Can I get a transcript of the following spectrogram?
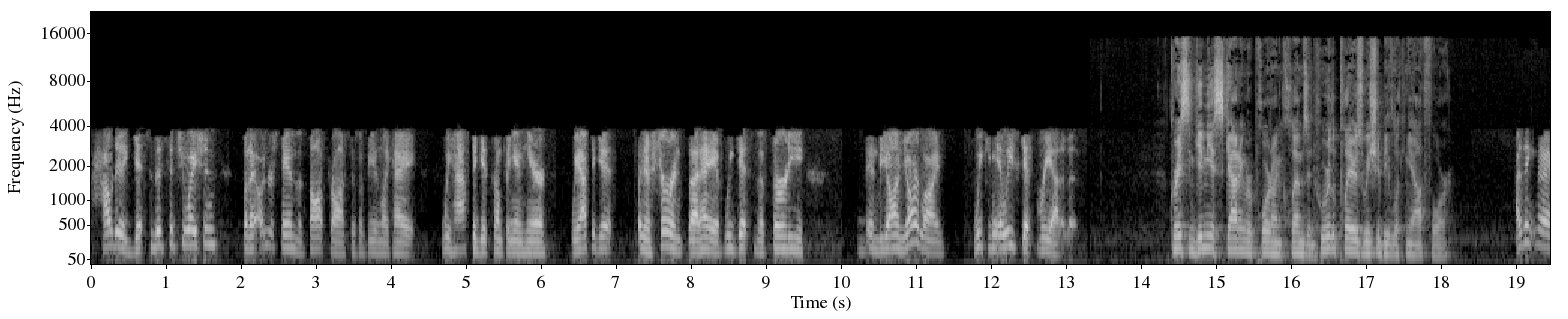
how did it get to this situation? But I understand the thought process of being like, hey, we have to get something in here. We have to get an assurance that, hey, if we get to the 30 and beyond yard line, we can at least get three out of it. Grayson, give me a scouting report on Clemson. Who are the players we should be looking out for? I think that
